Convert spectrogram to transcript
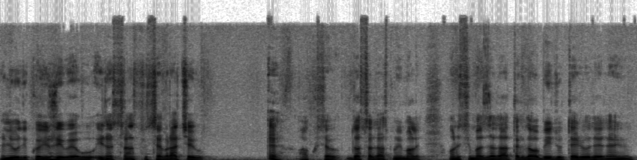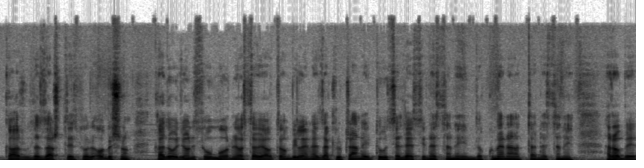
Ljudi koji žive u inostranstvu se vraćaju E, ako se do sada smo imali, oni su imali zadatak da obiđu te ljude, da im kažu da zaštite stvore. Obično, kad dođe, oni su umorni, ostave automobile nezaključane i tu se desi, nestane im dokumenta, nestane robe.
